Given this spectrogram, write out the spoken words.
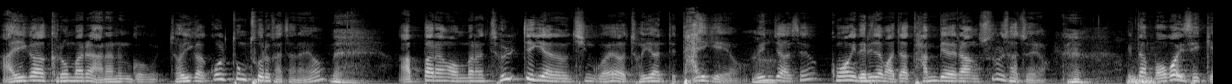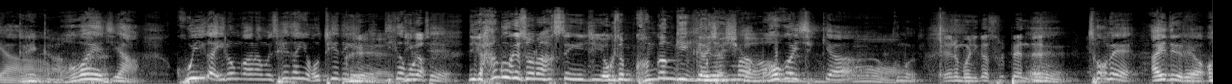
아이가 그런 말을 안 하는 거 저희가 꼴통 투어를 가잖아요. 네. 아빠랑 엄마랑 절대 얘기 안 하는 친구가요. 저희한테 다 얘기해요. 왠지 아세요? 공항에 내리자마자 담배랑 술을 사줘요. 일단 먹어 이 새끼야. 그러니까. 먹어야지 야. 고의가 이런 거 안 하면 세상이 어떻게 되겠니? 네가 네가, 먼저 해. 네가 한국에서는 학생이지 여기서 관광객이야 이 그래, 자식아. 먹어 이 새끼야. 어. 그러면 쟤는 보니까 술 뺀데. 네. 처음에 아이들이 그래요. 어,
